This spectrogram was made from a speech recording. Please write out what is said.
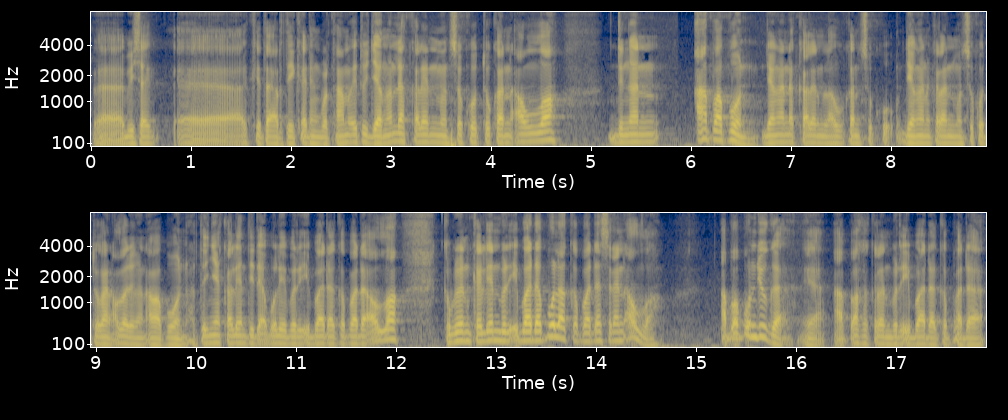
eh, bisa uh, kita artikan yang pertama itu janganlah kalian mensekutukan Allah dengan apa pun. Janganlah kalian melakukan suku, jangan kalian mensekutukan Allah dengan apa pun. Artinya kalian tidak boleh beribadah kepada Allah, kemudian kalian beribadah pula kepada selain Allah. Apa pun juga, ya. Apakah kalian beribadah kepada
